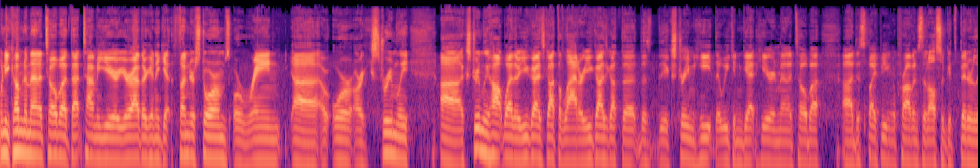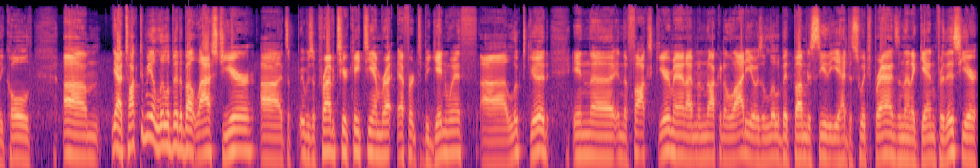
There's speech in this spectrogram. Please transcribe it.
when you come to Manitoba at that time of year, you're either going to get thunderstorms or rain, uh, or, or extremely, uh, extremely hot weather. You guys got the latter. You guys got the, the, the extreme heat that we can get here in Manitoba, uh, despite being a province that also gets bitterly cold. Um, yeah, talk to me a little bit about last year. Uh, it's a, it was a privateer KTM re- effort to begin with. Uh, looked good in the in the Fox gear, man. I'm, I'm not going to lie to you. I was a little bit bummed to see that you had to switch brands, and then again for this year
